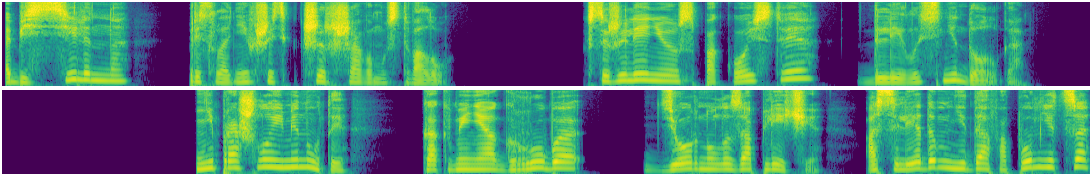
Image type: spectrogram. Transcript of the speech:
обессиленно прислонившись к шершавому стволу. К сожалению, спокойствие длилось недолго. Не прошло и минуты, как меня грубо дернуло за плечи, а следом, не дав опомниться,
